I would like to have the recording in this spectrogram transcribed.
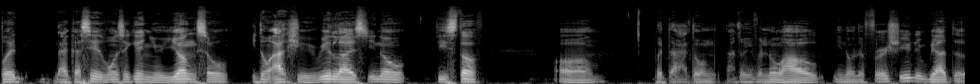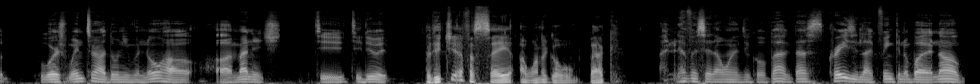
But like I said, once again, you're young, so you don't actually realize, you know, these stuff. Um, but I don't, I don't even know how, you know, the first year we had the, the worst winter. I don't even know how, how I managed to to do it. But did you ever say, I want to go back? I never said I wanted to go back. That's crazy. Like thinking about it now,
